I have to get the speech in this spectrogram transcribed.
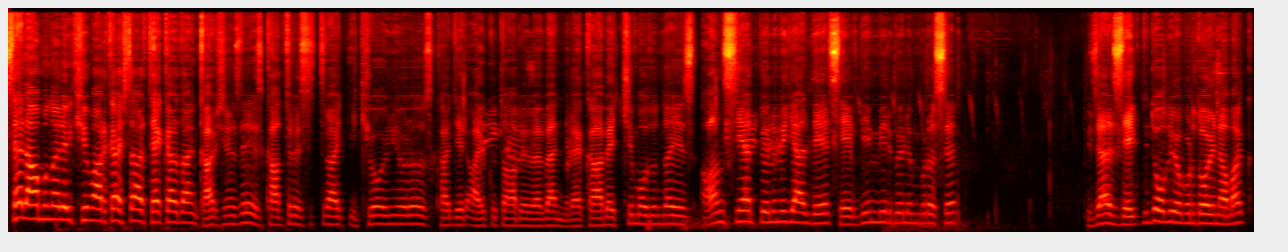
Selamun aleyküm arkadaşlar. Tekrardan karşınızdayız. Counter Strike 2 oynuyoruz. Kadir, Aykut abi ve ben rekabetçi modundayız. Ancient bölümü geldi. Sevdiğim bir bölüm burası. Güzel, zevkli de oluyor burada oynamak.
